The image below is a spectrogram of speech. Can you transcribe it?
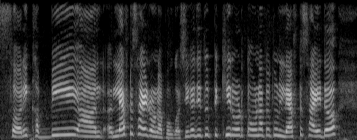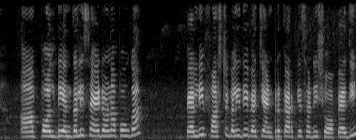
ਸੌਰੀ ਖੱਬੀ ਲੈਫਟ ਸਾਈਡ ਆਉਣਾ ਪਊਗਾ। ਠੀਕ ਹੈ ਜੇ? ਤੁਸੀਂ ਭਿੱਖੀ ਰੋਡ ਤੋਂ ਆਉਣਾ ਤਾਂ ਤੁਹਾਨੂੰ ਲੈਫਟ ਸਾਈਡ ਪੁਲ ਦੇ ਅੰਦਰਲੀ ਸਾਈਡ ਆਉਣਾ ਪਊਗਾ। ਪਹਿਲੀ ਫਸਟ ਗਲੀ ਦੇ ਵਿੱਚ ਐਂਟਰ ਕਰਕੇ ਸਾਡੀ ਸ਼ਾਪ ਹੈ ਜੀ।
